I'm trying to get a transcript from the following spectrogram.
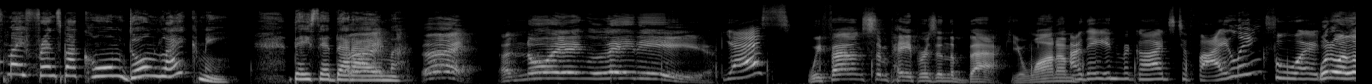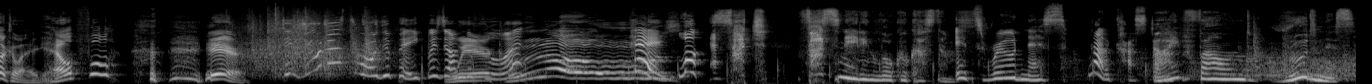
of my friends back home don't like me. They said that I'm. Hey, annoying lady! Yes? We found some papers in the back. You want them? Are they in regards to filing for. What do I look like? Helpful? Here. Did you just throw the papers on We're the floor? closed. Hey, look! Such fascinating local customs. It's rudeness, not a custom. I found rudeness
